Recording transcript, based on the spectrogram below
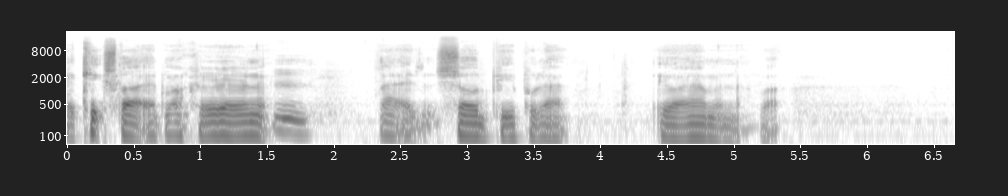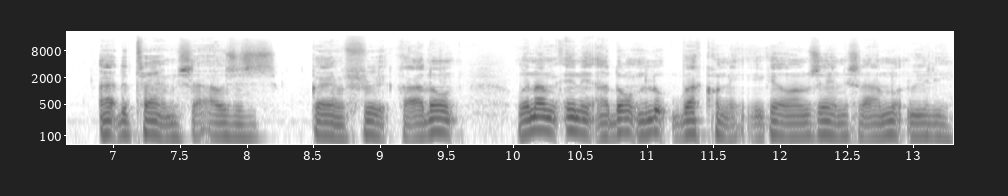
it kick started my career, innit? Mm. Like it showed people like who I am and that. But at the time, it's like I was just going through it. I don't when I'm in it, I don't look back on it. You get what I'm saying? It's like I'm not really.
